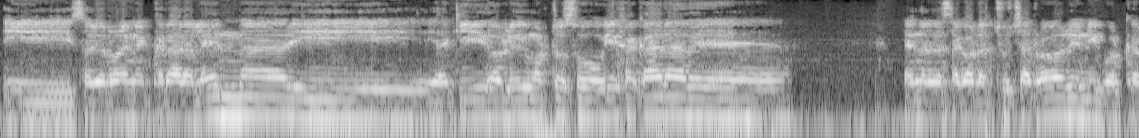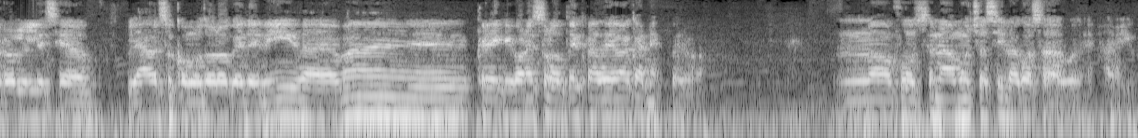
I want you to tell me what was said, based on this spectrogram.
Y salió Rollins a encarar a Lesnar y aquí W mostró su vieja cara de... Lesnar le sacó la chucha a Rollins y porque Rollins le decía, ya eso es como todo lo que tenido, además eh, cree que con eso los deja de bacanes, pero no funcionaba mucho así la cosa, pues, amigo.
